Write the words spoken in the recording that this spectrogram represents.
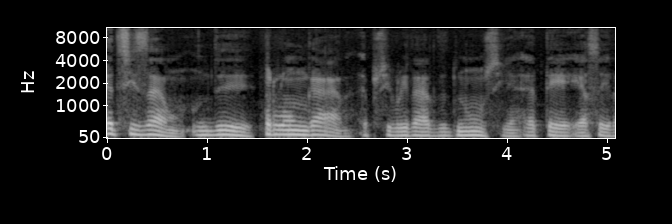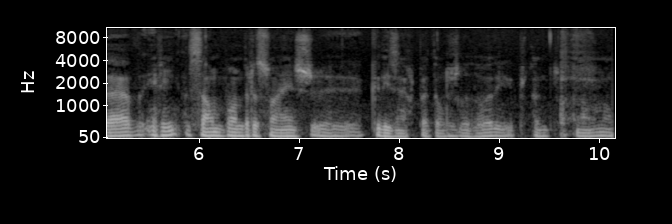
A decisão de prolongar a possibilidade de denúncia até essa idade, enfim, são ponderações eh, que dizem respeito ao legislador e, portanto, não, não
